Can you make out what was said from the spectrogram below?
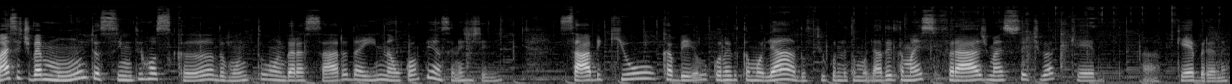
Mas se tiver muito assim, muito enroscando, muito embaraçado, daí não compensa, né, gente? sabe que o cabelo, quando ele tá molhado, o fio quando ele tá molhado, ele tá mais frágil, mais suscetível à queda, à quebra, né?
